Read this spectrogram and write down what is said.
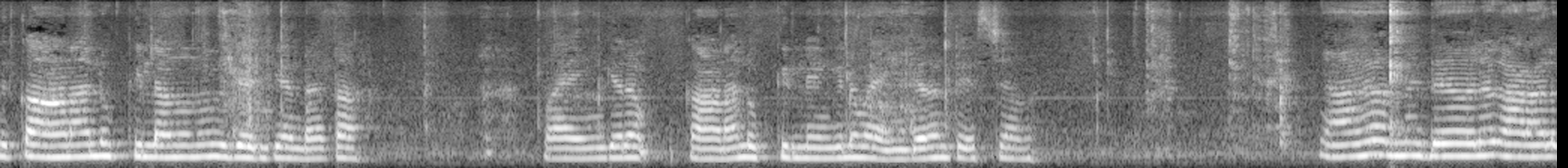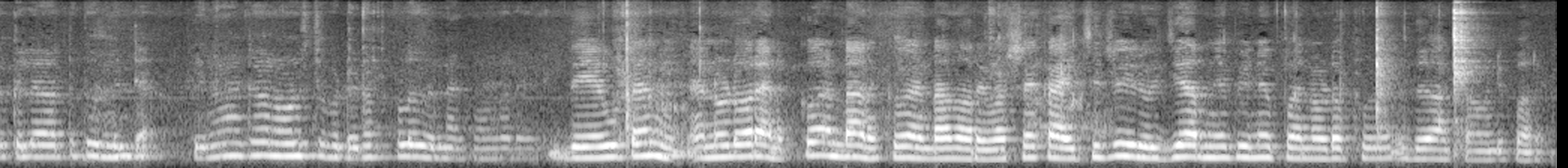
ഇത് കാണാൻ ലുക്കില്ല എന്നൊന്നും വിചാരിക്കണ്ട കേട്ടാ ഭയങ്കര കാണാൻ ലുക്കില്ലെങ്കിലും ഭയങ്കര ടേസ്റ്റാണ് ഞാൻ അന്ന് ഇതേപോലെ കാണാനൊക്കെ തിന്നിട്ട പിന്നെ നമുക്ക് ഇഷ്ടപ്പെട്ടു. എപ്പോഴും തിന്നാക്കാൻ ദേവൂട്ടൻ ദേവുട്ടൻ എന്നോട് പറയാം എനക്ക് വേണ്ട എനക്ക് വേണ്ടെന്ന് പറയും. പക്ഷെ കഴിച്ചിട്ട് രുചി അറിഞ്ഞ പിന്നെ ഇപ്പൊ എന്നോട് എപ്പോഴും ഇത് ആക്കാൻ വേണ്ടി പറയും.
